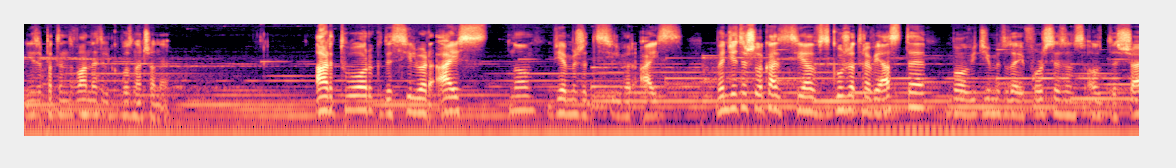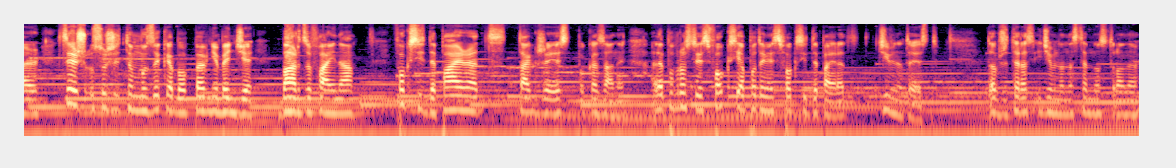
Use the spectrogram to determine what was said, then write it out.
Nie zapatentowane, tylko poznaczone. Artwork, The Silver Ice. No, wiemy, że The Silver Ice. Będzie też lokacja Wzgórza Trawiaste, bo widzimy tutaj Four Seasons of the Shire. Chcę już usłyszeć tę muzykę, bo pewnie będzie bardzo fajna. Foxy the Pirate także jest pokazany, ale po prostu jest Foxy, a potem jest Foxy the Pirate. Dziwne to jest. Dobrze, teraz idziemy na następną stronę.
